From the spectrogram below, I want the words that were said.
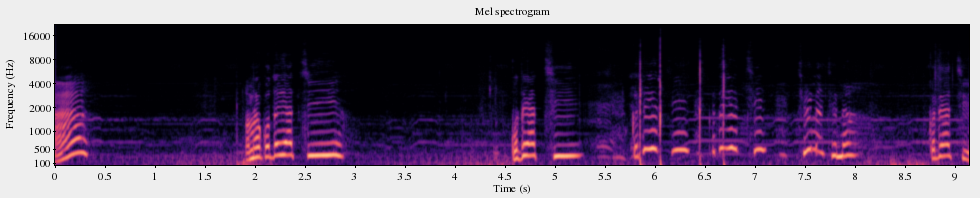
হ্যাঁ? আমরা কোথায় যাচ্ছি? কোথায় যাচ্ছি? কোথায় যাচ্ছি? কোথায় যাচ্ছি? শোনা শোনা কোথায় যাচ্ছি?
